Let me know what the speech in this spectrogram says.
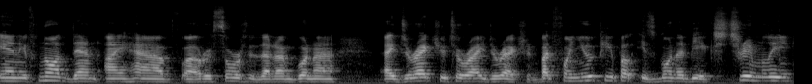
and if not then I have uh, resources that I'm gonna I direct you to right direction. But for new people, it's going to be extremely,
